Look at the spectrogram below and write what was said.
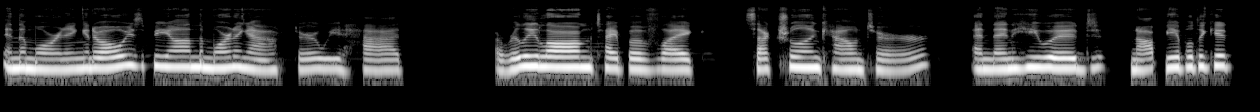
in the morning. It'd always be on the morning after. We had a really long type of like sexual encounter. And then he would not be able to get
